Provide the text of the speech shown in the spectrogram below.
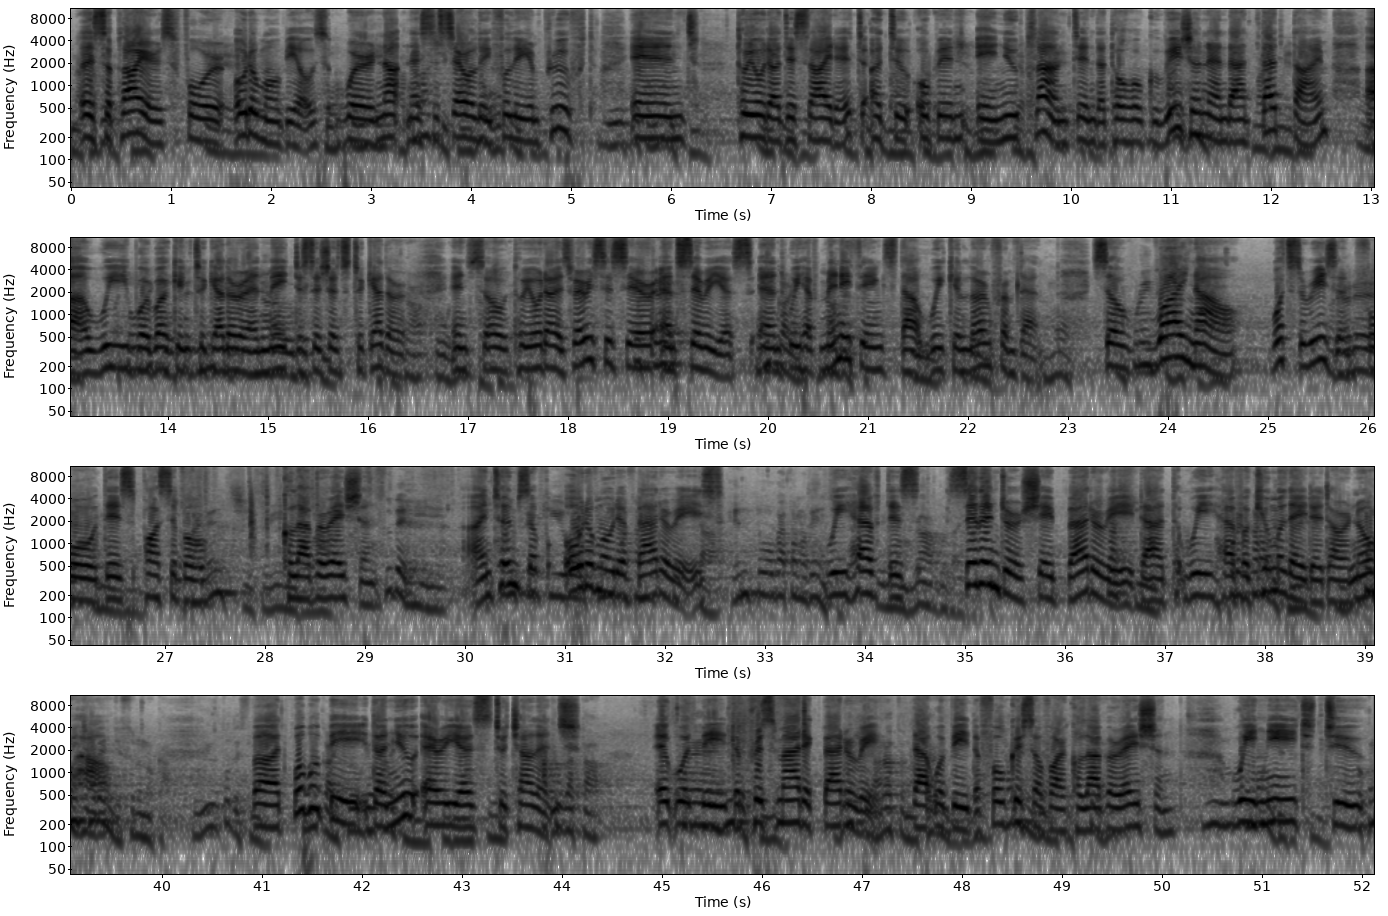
uh, suppliers for automobiles were not necessarily fully improved, and Toyota decided uh, to open a new plant in the Tohoku region, and at that time, uh, we were working together and made decisions together. And so Toyota is very sincere and serious, and we have many things that we can learn from them. So why now? What's the reason for this possible collaboration? Uh, in terms of automotive batteries, we have this cylinder-shaped battery that we have accumulated our know-how. But what would be the new areas to challenge? It would be the prismatic battery. That would be the focus of our collaboration. We need to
